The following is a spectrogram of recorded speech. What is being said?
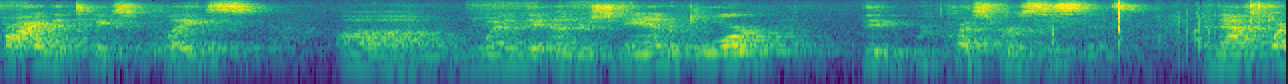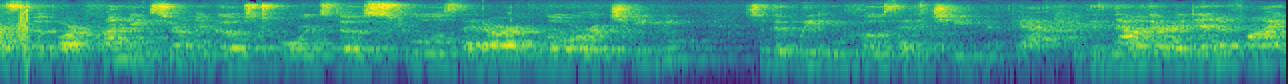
pride that takes place um, when they understand or the request for assistance. And that's why some of our funding certainly goes towards those schools that are lower achieving, so that we can close that achievement gap. Because now they're identified,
